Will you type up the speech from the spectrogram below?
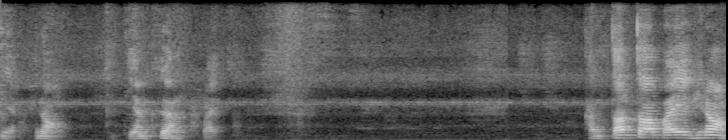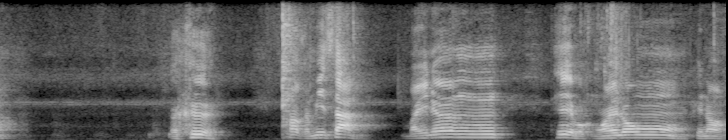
เนี่ยพี่น้องเตรียมเครื่องไว้ขั้นตอนต่อไปพี่น้อง ก็คือเท่ากับมีซ้ำใบหนึ่งเทบกหอยลงพี่น้อง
